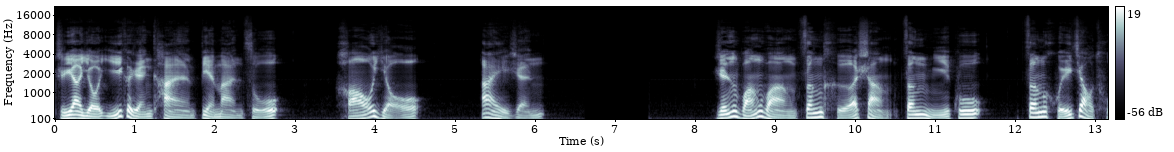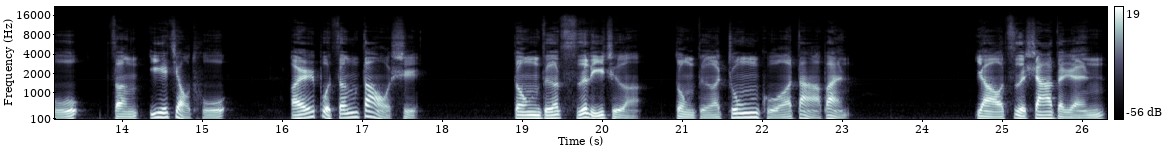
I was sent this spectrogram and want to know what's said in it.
只要有一个人看，便满足。好友、爱人，人往往憎和尚、憎尼姑、憎回教徒、憎耶教徒，而不憎道士。懂得此理者，懂得中国大半。要自杀的人，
